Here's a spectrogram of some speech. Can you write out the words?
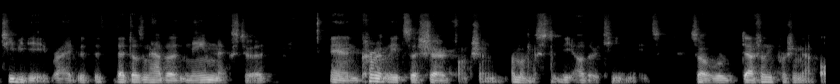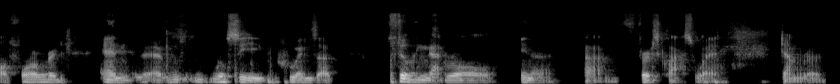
TBD, right? That doesn't have a name next to it. And currently it's a shared function amongst the other team leads. So we're definitely pushing that ball forward and uh, we'll see who ends up filling that role in a um, first class way down the road.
